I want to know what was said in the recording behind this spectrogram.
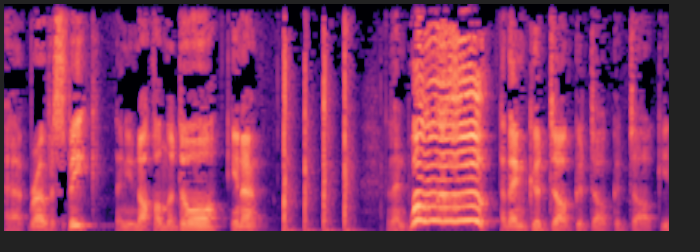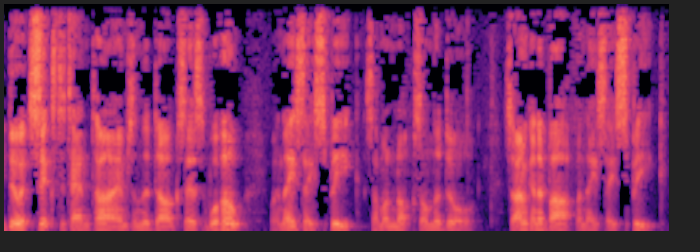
uh, Rover, speak, then you knock on the door, you know, and then woo, and then good dog, good dog, good dog. You do it six to ten times, and the dog says, whoa. When they say speak, someone knocks on the door. So I'm going to bark when they say speak.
